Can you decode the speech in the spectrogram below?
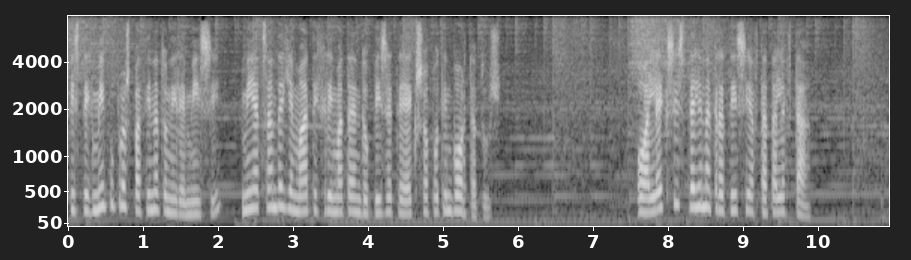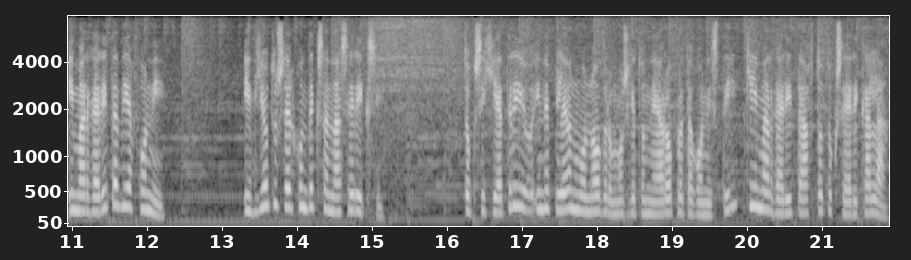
Τη στιγμή που προσπαθεί να τον ηρεμήσει, μία τσάντα γεμάτη χρήματα εντοπίζεται έξω από την πόρτα τους. Ο Αλέξης θέλει να κρατήσει αυτά τα λεφτά. Η Μαργαρίτα διαφωνεί. Οι δυο τους έρχονται ξανά σε ρήξη. Το ψυχιατρίο είναι πλέον μονόδρομος για τον νεαρό πρωταγωνιστή και η Μαργαρίτα αυτό το ξέρει καλά.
